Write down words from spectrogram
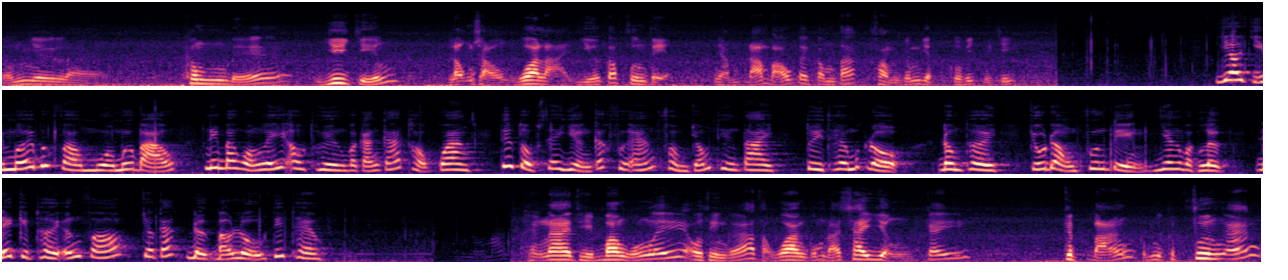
cũng như là không để di chuyển lộn xộn qua lại giữa các phương tiện nhằm đảm bảo cái công tác phòng chống dịch Covid-19. Do chỉ mới bước vào mùa mưa bão, nên Ban Quản lý Âu thuyền và Cảng cá Thọ Quang tiếp tục xây dựng các phương án phòng chống thiên tai tùy theo mức độ, đồng thời chủ động phương tiện, nhân vật lực để kịp thời ứng phó cho các đợt bão lũ tiếp theo. Hiện nay thì Ban Quản lý Âu thuyền cảng cá Thọ Quang cũng đã xây dựng cái kịch bản cũng như cái phương án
